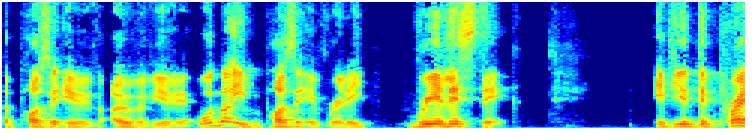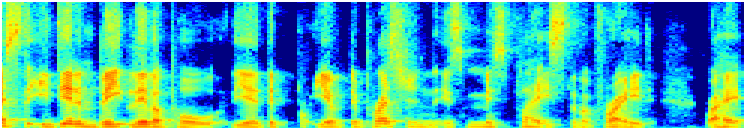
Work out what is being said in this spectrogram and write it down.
the positive overview of it. Well, not even positive, really. Realistic. If you're depressed that you didn't beat Liverpool, your your depression is misplaced. I'm afraid, right?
